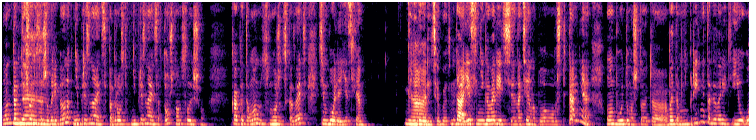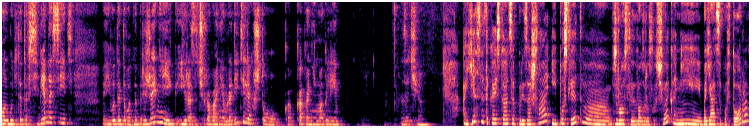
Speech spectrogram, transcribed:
он там да, ничего не слышал, да. ребенок не признается, подросток не признается в том, что он слышал. Как это он сможет сказать, тем более, если вы не а, говорите об этом. Да, если не говорить на темы полового воспитания, он будет думать, что это об этом не принято говорить, и он будет это в себе носить, и вот это вот напряжение и, и разочарование в родителях, что как, как они могли, зачем. А если такая ситуация произошла, и после этого взрослые, два взрослых человека, они боятся повтора,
